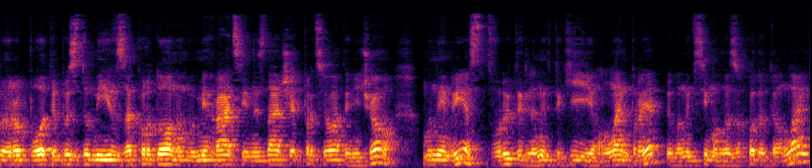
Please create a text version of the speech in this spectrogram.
роботи, без домів, за кордоном, в еміграції, не знаючи, як працювати, нічого. У мене мрія створити для них такі онлайн-проєкти. Вони всі могли заходити онлайн,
